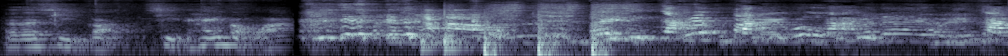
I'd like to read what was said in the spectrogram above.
เราจะฉีดก่อนฉีดให้แบบว่าเฮ้ยจริงจังไปผมก็ได้ไหมจริงจัง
